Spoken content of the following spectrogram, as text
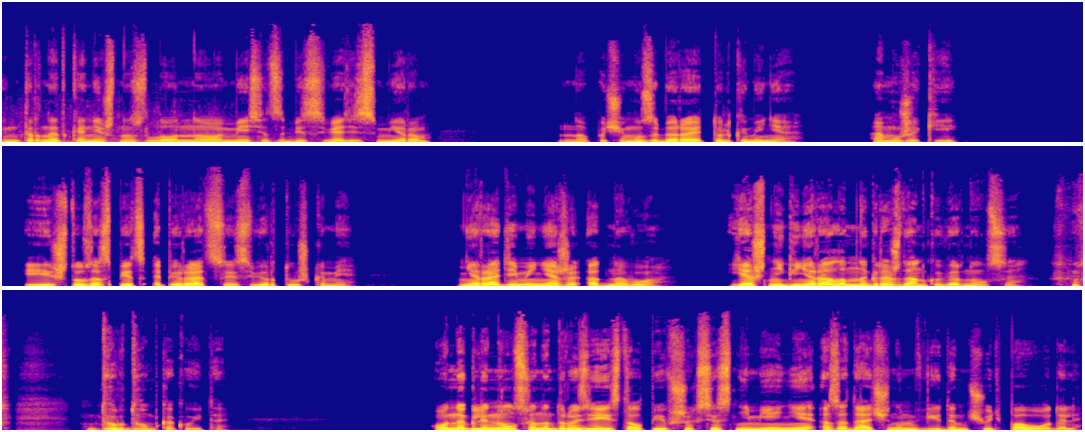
Интернет, конечно, зло, но месяц без связи с миром. Но почему забирают только меня? А мужики? И что за спецоперация с вертушками? Не ради меня же одного. Я ж не генералом на гражданку вернулся. Дурдом какой-то. Он оглянулся на друзей, столпившихся с не менее озадаченным видом чуть поодаль.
